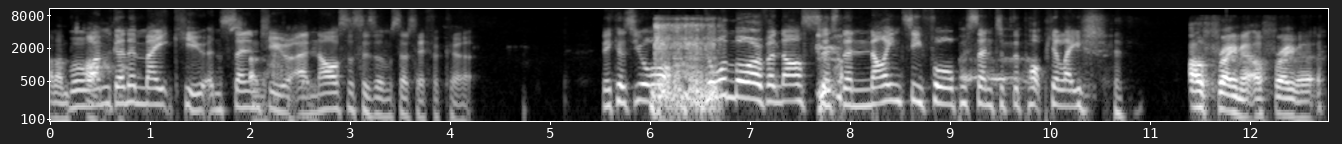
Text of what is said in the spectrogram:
and I'm. Well, oh, I'm gonna make you and send you a narcissism certificate because you're you're more of a narcissist than 94% of the population. I'll frame it. I'll frame it.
